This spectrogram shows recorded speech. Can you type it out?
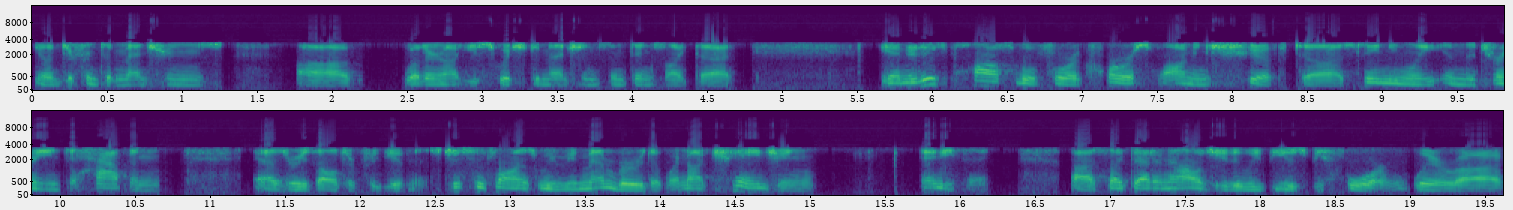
you know different dimensions, uh, whether or not you switch dimensions and things like that. And it is possible for a corresponding shift, uh, seemingly in the dream, to happen as a result of forgiveness, just as long as we remember that we're not changing anything. Uh, it's like that analogy that we've used before, where uh,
